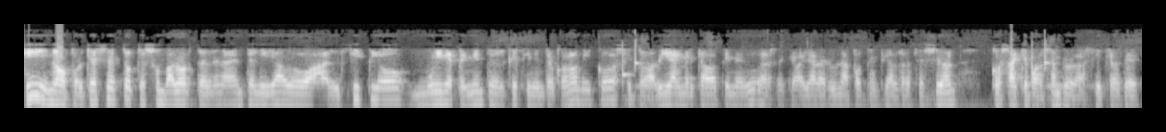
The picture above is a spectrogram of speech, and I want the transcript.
sí y no, porque es cierto que es un valor tremendamente ligado al ciclo, muy dependiente del crecimiento económico. Si todavía el mercado tiene dudas de que vaya a haber una potencial recesión, cosa que, por ejemplo, las cifras de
